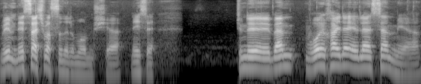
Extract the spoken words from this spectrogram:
Benim ne saçma sınırım olmuş ya. Neyse. Şimdi ben Voyka ile evlensem mi ya?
